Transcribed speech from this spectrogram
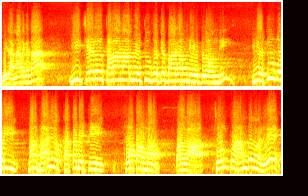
వీళ్ళు అన్నారు కదా ఈ చీరలు తలా నాలుగు ఎత్తుకుపోతే బాగా ఉండేటట్టుగా ఉంది. ఇవి ఎత్తుకుపోయి మన భార్యలో కట్టబెట్టి చూతాము మనం. వాళ్ళ సొంపు అందం అదే.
